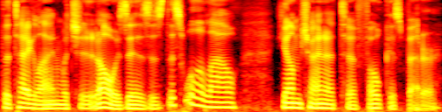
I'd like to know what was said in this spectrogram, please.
the tagline, which it always is, is this will allow Yum China to focus better.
